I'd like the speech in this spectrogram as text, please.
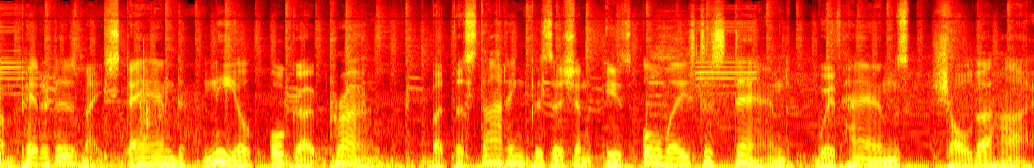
Competitors may stand, kneel or go prone, but the starting position is always to stand with hands shoulder high.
